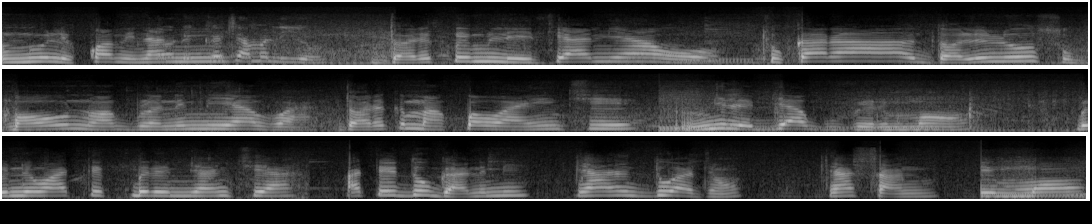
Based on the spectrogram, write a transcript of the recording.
nu le kɔme na mi. Dɔ ɖe kpe mi le fia mia wɔ tukara dɔlélo sugbɔn wo nɔ agblɔ ne mia vɔa dɔ ɖe ke ma kpɔ anyi ŋuti mi le bia gouvernement be ne woate kpe ɖe mia ŋutia ate do ga ne mi. Mia do adzɔ mia sa nu. Emɔ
